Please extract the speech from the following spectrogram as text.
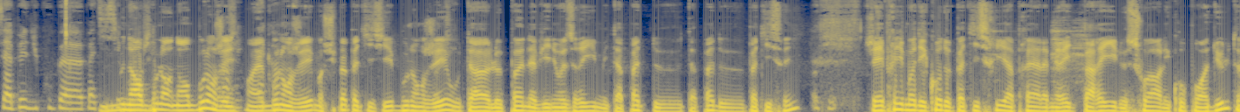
CAP du coup pâtissier. Non, boulanger. non boulanger. Ouais, boulanger. Moi je suis pas pâtissier, boulanger où t'as le pain, la viennoiserie, mais t'as pas de t'as pas de pâtisserie. Okay. J'avais pris moi des cours de pâtisserie après à la mairie de Paris le soir, les cours pour adultes.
